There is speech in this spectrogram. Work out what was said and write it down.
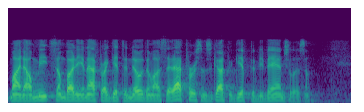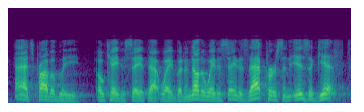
mind, I'll meet somebody, and after I get to know them, I'll say, that person's got the gift of evangelism. And that's probably okay to say it that way, but another way to say it is that person is a gift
